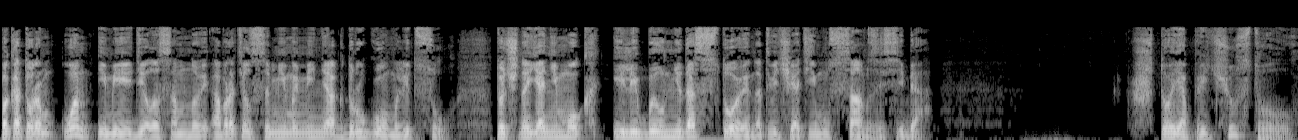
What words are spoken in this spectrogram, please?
по которым он, имея дело со мной, обратился мимо меня к другому лицу. Точно я не мог или был недостоин отвечать ему сам за себя. Что я предчувствовал,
